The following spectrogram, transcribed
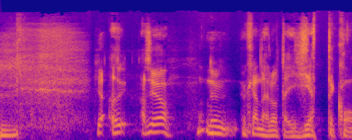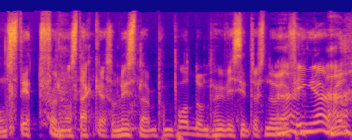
Mm. Ja, alltså, alltså jag, nu, nu kan det här låta jättekonstigt för någon stackare som lyssnar på en podd om hur vi sitter och snurrar fingrar.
